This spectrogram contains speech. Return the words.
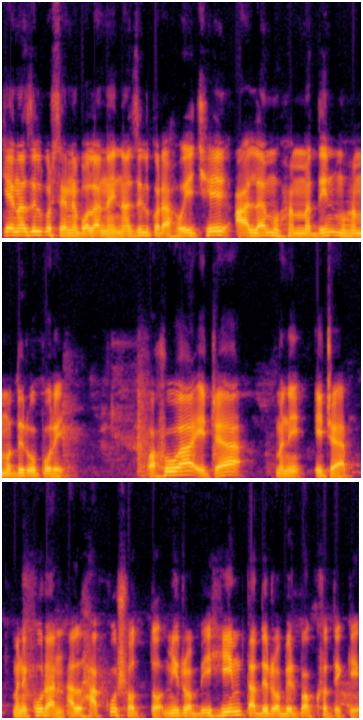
কে নাজিল করছে এখানে বলা নাই। নাজিল করা হয়েছে আলা মুহাম্মাদিন, মুহাম্মদের ওপরে অহুয়া এটা মানে এটা মানে কোরআন আল হাকু সত্য, মির রব্বিহিম তাদের রবের পক্ষ থেকে।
